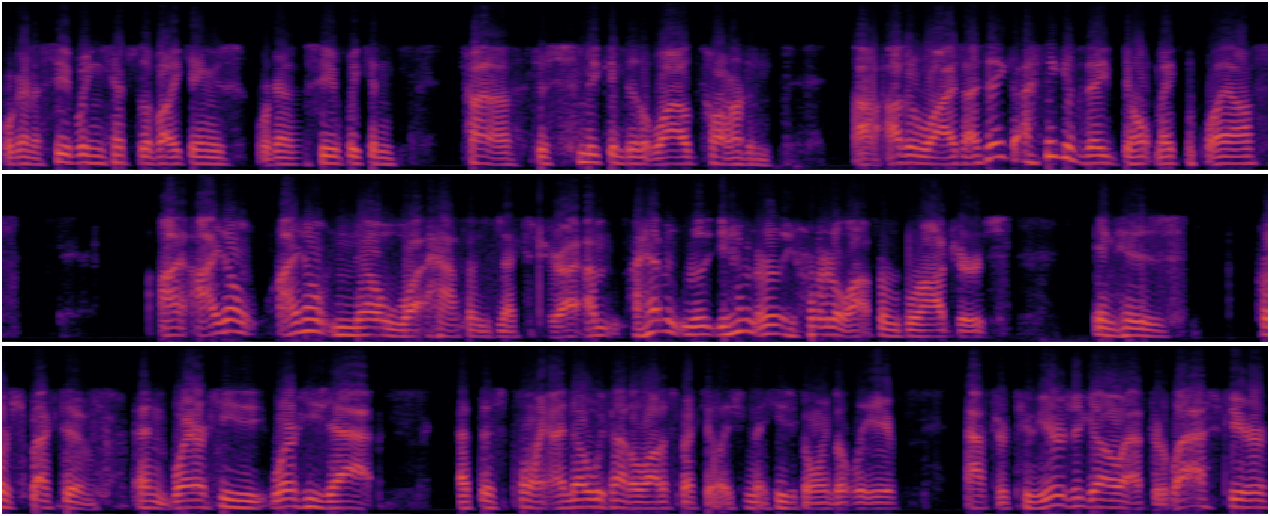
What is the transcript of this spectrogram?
We're going to see if we can catch the Vikings. We're going to see if we can kind of just sneak into the wild card. And uh, otherwise, I think I think if they don't make the playoffs, I, I don't I don't know what happens next year. I, I'm I haven't really you haven't really heard a lot from Rodgers in his perspective and where he where he's at at this point. I know we've had a lot of speculation that he's going to leave after two years ago, after last year,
